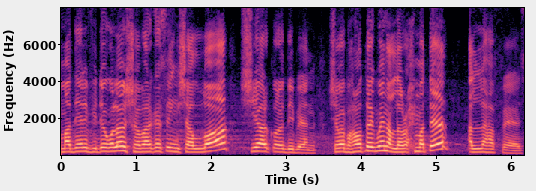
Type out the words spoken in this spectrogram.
আমাদের ভিডিওগুলো সবার কাছে ইনশাল্লাহ শেয়ার করে দিবেন। সবাই ভালো থাকবেন। আল্লাহ রহমতে আল্লাহ হাফেজ।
